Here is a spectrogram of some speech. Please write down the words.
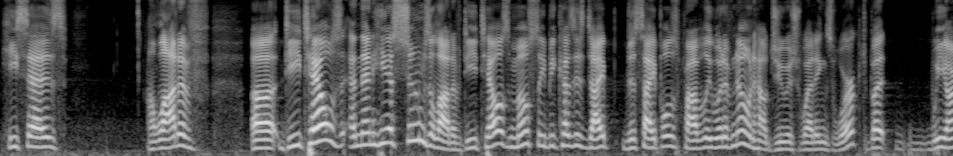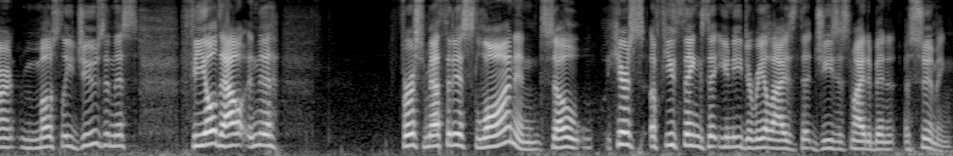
He says a lot of uh, details, and then he assumes a lot of details, mostly because his di- disciples probably would have known how Jewish weddings worked, but we aren't mostly Jews in this field out in the First Methodist lawn, and so here's a few things that you need to realize that Jesus might have been assuming.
